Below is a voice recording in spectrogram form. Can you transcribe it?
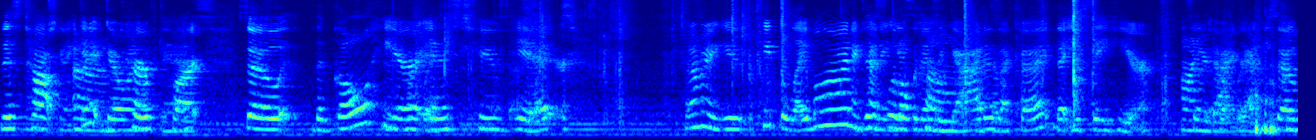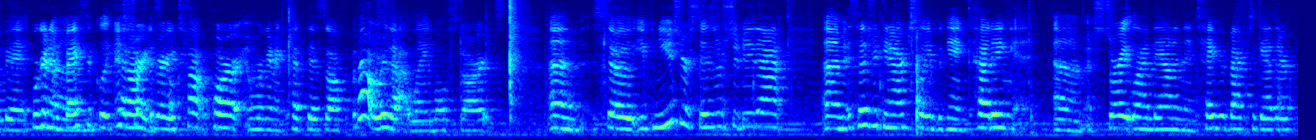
this top gonna get it um, curved part. So the goal here is to get. So I'm going to use keep the label on and kind of use it as a guide as I cut that you see here on So your that hopefully I diagram. So it, we're going to um, basically cut off the very top part and we're going to cut this off about where that label starts. Um, so you can use your scissors to do that. Um, it says you can actually begin cutting um, a straight line down and then tape it back together.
